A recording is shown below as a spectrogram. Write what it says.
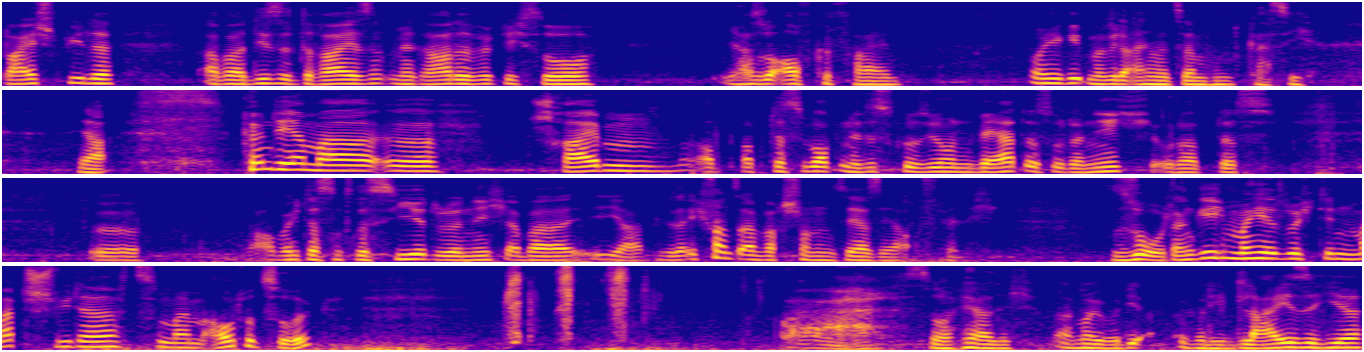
Beispiele, aber diese drei sind mir gerade wirklich so, ja, so aufgefallen. Oh, hier geht mal wieder einer mit seinem Hund Gassi. Ja. Könnt ihr ja mal äh, schreiben, ob, ob das überhaupt eine Diskussion wert ist oder nicht, oder ob das, äh, ob euch das interessiert oder nicht. Aber ja, wie gesagt, ich fand es einfach schon sehr, sehr auffällig. So, dann gehe ich mal hier durch den Matsch wieder zu meinem Auto zurück. Oh, so herrlich. Einmal über die, über die Gleise hier.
